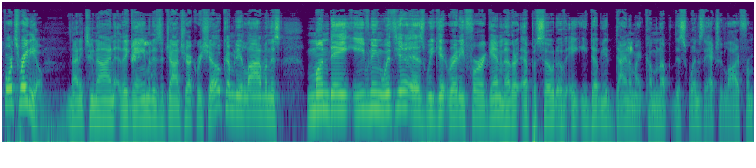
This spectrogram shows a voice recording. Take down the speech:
Sports Radio, 92.9 The Game. It is a John Chuckery Show coming to you live on this Monday evening with you as we get ready for, again, another episode of AEW Dynamite coming up this Wednesday. Actually, live from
